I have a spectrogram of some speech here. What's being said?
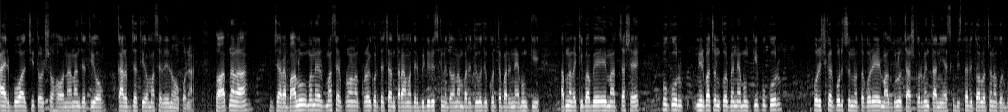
আর বোয়াল, চিতল সহ নানান জাতীয় কার্প জাতীয় মাছের রেণু অপনা। তো আপনারা যারা ভালো মানের মাছের পোনা ক্রয় করতে চান, তারা আমাদের ভিডিওর স্ক্রিনে দেওয়া নাম্বারে যোগাযোগ করতে পারেন এবং কি আপনারা কীভাবে এই মাছ চাষে পুকুর নির্বাচন করবেন এবং কি পুকুর পরিষ্কার পরিচ্ছন্নতা করে এই মাছগুলো চাষ করবেন, তা নিয়ে আজকে বিস্তারিত আলোচনা করব।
